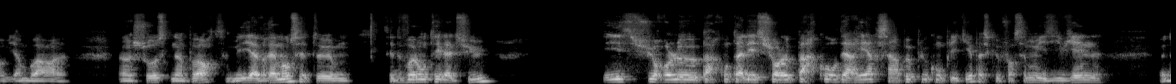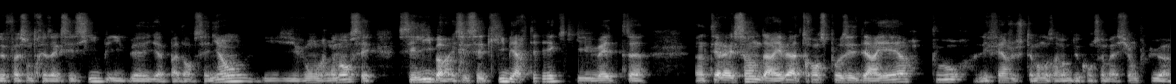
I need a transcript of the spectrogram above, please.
on vient boire chose, n'importe. Mais il y a vraiment cette, cette volonté là-dessus. Et sur le, par contre, aller sur le parcours derrière, c'est un peu plus compliqué parce que forcément, ils y viennent de façon très accessible. Il n'y a pas d'enseignants. Ils y vont vraiment, c'est, libre. Et c'est cette liberté qui va être intéressante d'arriver à transposer derrière pour les faire justement dans un mode de consommation plus, euh,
